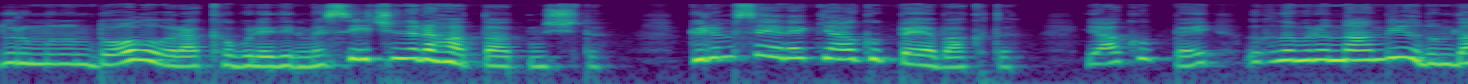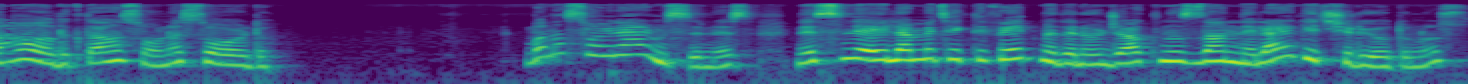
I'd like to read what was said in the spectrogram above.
Durumunun doğal olarak kabul edilmesi içini rahatlatmıştı. Gülümseyerek Yakup Bey'e baktı. Yakup Bey ıhlamurundan bir yudum daha aldıktan sonra sordu. Bana söyler misiniz, Nesin'le evlenme teklifi etmeden önce aklınızdan neler geçiriyordunuz?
